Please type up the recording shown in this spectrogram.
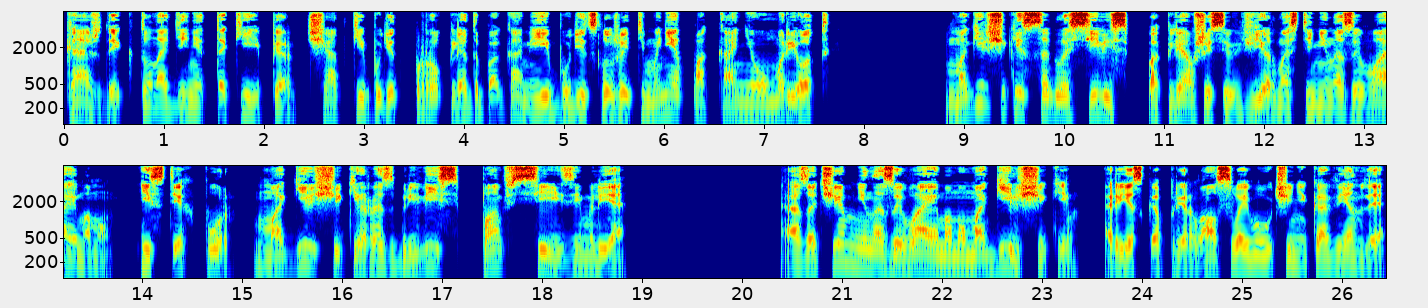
Каждый, кто наденет такие перчатки, будет проклят богами и будет служить мне, пока не умрет. Могильщики согласились, поклявшись в верности неназываемому, и с тех пор могильщики разбрелись по всей земле. «А зачем неназываемому могильщики?» – резко прервал своего ученика Венле.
